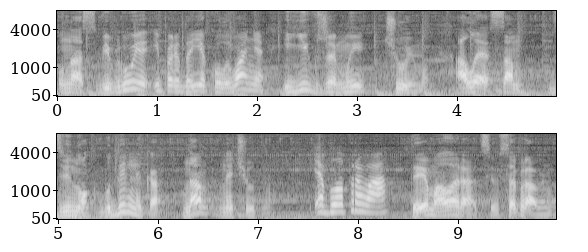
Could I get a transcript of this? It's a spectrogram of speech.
у нас вібрує і передає коливання, і їх вже ми чуємо. Але сам дзвінок будильника нам не чутно. Я була права. Ти мала рацію, все правильно.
